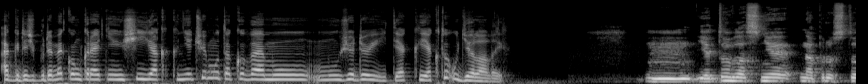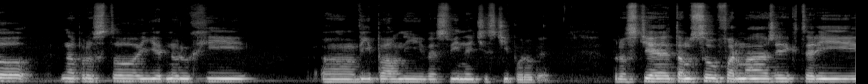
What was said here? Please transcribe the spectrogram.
A když budeme konkrétnější, jak k něčemu takovému může dojít? Jak, jak to udělali? Mm, je to vlastně naprosto, naprosto jednoduchý, uh, výpalný ve své nejčistší podobě. Prostě tam jsou farmáři, kteří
